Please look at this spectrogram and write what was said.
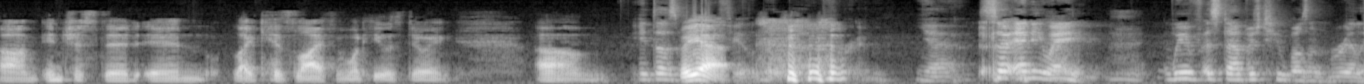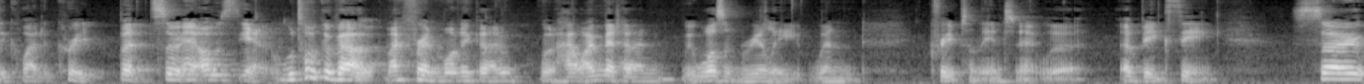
um, interested in like his life and what he was doing. Um, It does But make yeah. me feel a bit bad for him. Yeah. So anyway, we've established he wasn't really quite a creep. But so I was yeah, we'll talk about my friend Monica and how I met her and it wasn't really when creeps on the internet were a big thing. So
